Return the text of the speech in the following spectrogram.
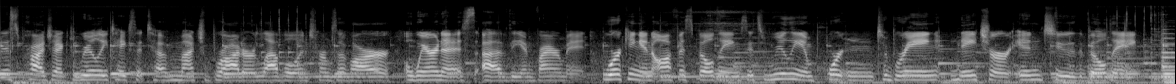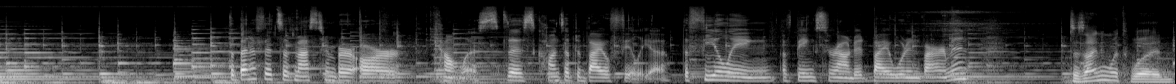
This project really takes it to a much broader level in terms of our awareness of the environment. Working in office buildings, it's really important to bring nature into the building. The benefits of mass timber are countless. This concept of biophilia, the feeling of being surrounded by a wood environment. Designing with wood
